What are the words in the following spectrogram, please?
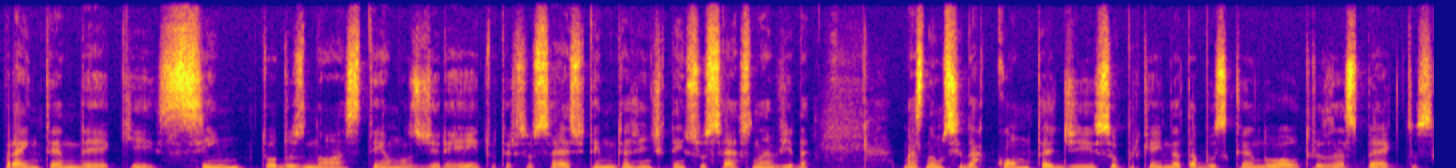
para entender que sim, todos nós temos direito a ter sucesso, e tem muita gente que tem sucesso na vida, mas não se dá conta disso porque ainda está buscando outros aspectos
